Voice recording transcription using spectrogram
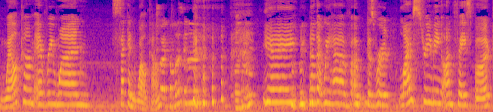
Welcome, everyone. Second welcome. Welcome, mm-hmm. Yay! now that we have, because uh, we're live streaming on Facebook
